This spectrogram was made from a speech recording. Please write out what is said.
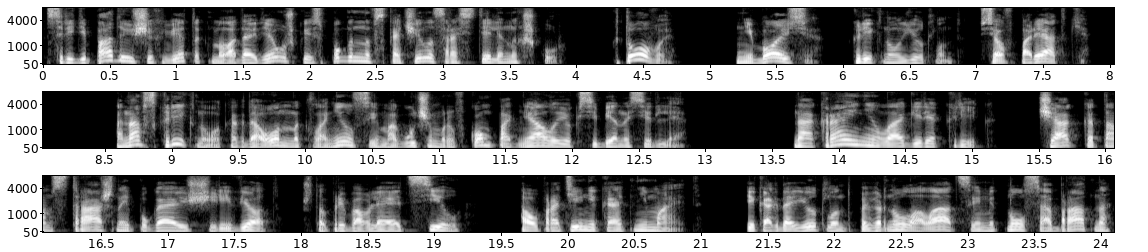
Среди падающих веток молодая девушка испуганно вскочила с расстеленных шкур. «Кто вы?» «Не бойся!» — крикнул Ютланд. «Все в порядке!» Она вскрикнула, когда он наклонился и могучим рывком поднял ее к себе на седле. На окраине лагеря крик. Чакка там страшно и пугающе ревет, что прибавляет сил, а у противника отнимает. И когда Ютланд повернул Алаца и метнулся обратно,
